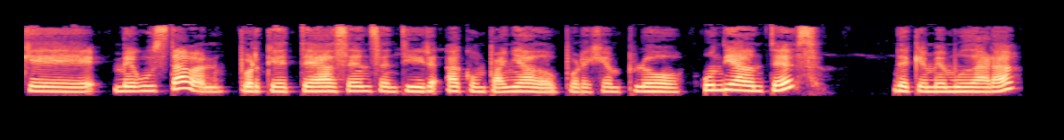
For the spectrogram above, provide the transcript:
que me gustaban porque te hacen sentir acompañado. Por ejemplo, un día antes de que me mudara,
